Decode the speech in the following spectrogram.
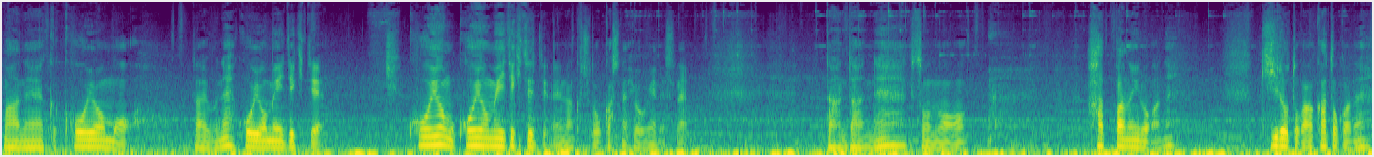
ー、まあね紅葉もだいぶね紅葉めいてきて紅葉も紅葉めいてきてってねなんかちょっとおかしな表現ですね。だんだんねその葉っぱの色がね黄色とか赤とかね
